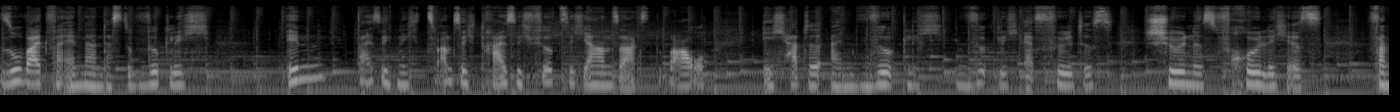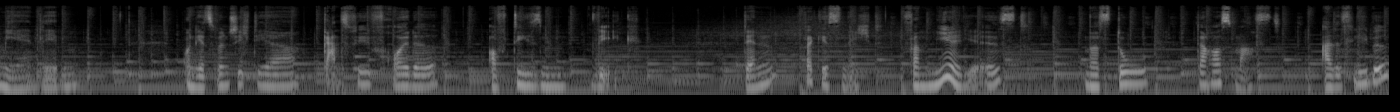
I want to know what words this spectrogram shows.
so weit verändern, dass du wirklich in, weiß ich nicht, 20, 30, 40 Jahren sagst, wow, ich hatte ein wirklich, wirklich erfülltes, schönes, fröhliches Familienleben. Und jetzt wünsche ich dir ganz viel Freude auf diesem Weg. Denn vergiss nicht, Familie ist, was du daraus machst. Alles Liebe,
